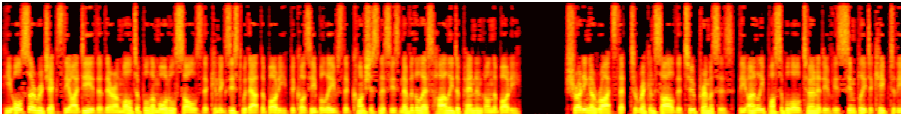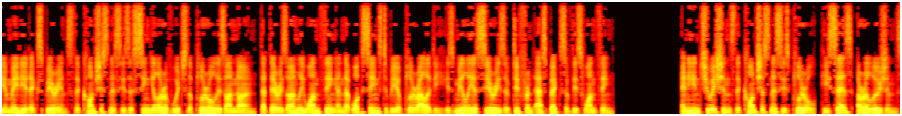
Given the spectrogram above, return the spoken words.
He also rejects the idea that there are multiple immortal souls that can exist without the body because he believes that consciousness is nevertheless highly dependent on the body. Schrödinger writes that, to reconcile the two premises, the only possible alternative is simply to keep to the immediate experience that consciousness is a singular of which the plural is unknown, that there is only one thing and that what seems to be a plurality is merely a series of different aspects of this one thing. Any intuitions that consciousness is plural, he says, are illusions.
